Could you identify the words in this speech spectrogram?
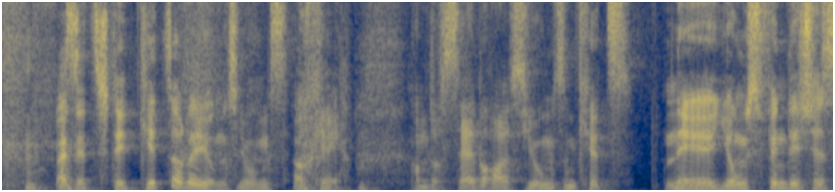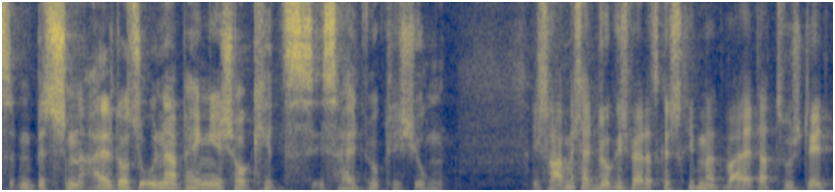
Was jetzt steht, Kids oder Jungs? Jungs. Okay. Kommt das selber raus, Jungs und Kids. Nee, Jungs finde ich ist ein bisschen altersunabhängiger. Kids ist halt wirklich jung. Ich frage mich halt wirklich, wer das geschrieben hat, weil dazu steht,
